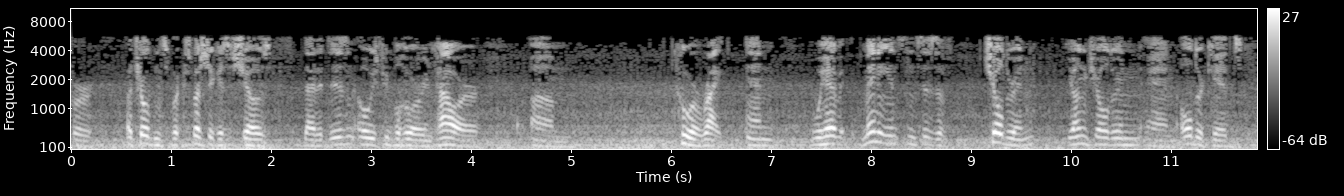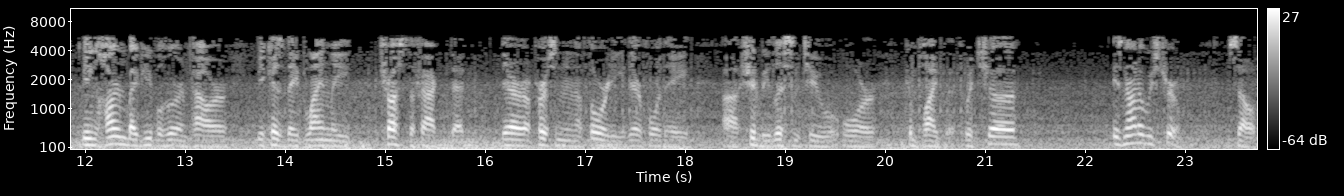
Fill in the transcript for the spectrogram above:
for a children's book, especially because it shows that it isn't always people who are in power um, who are right. And we have many instances of children, young children, and older kids being harmed by people who are in power because they blindly trust the fact that they're a person in authority, therefore they uh, should be listened to or complied with, which uh, is not always true. So,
